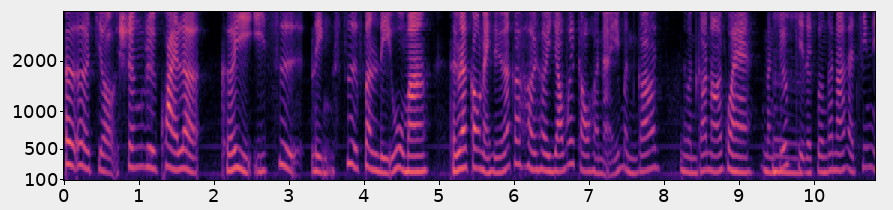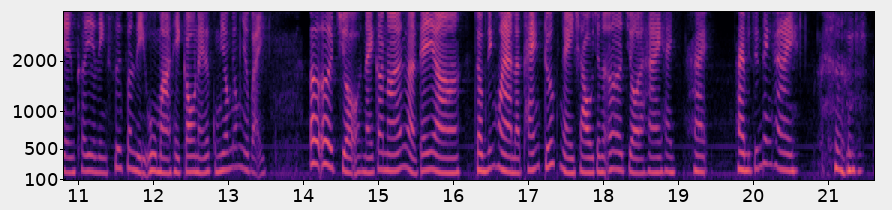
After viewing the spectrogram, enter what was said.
二二九生日快乐，可以一次领四份礼物吗？Thực ra câu này thì nó có hơi hơi giống cái câu hồi nãy mình có mình có nói qua lần trước Ừ. chị Lệ Phương có nói là 今年可以领四份礼物mà thì câu này nó cũng giống giống như vậy. 229 nãy có nói là cái ờ, trong tiếng Hoa là tháng trước ngày sau cho nên 229 là 2 2 2 29 tháng 2.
